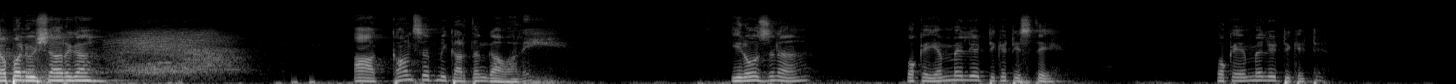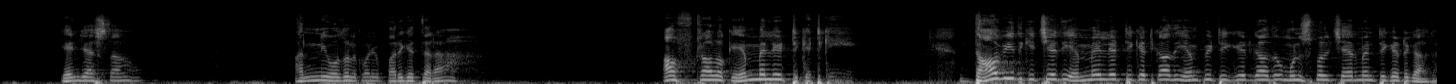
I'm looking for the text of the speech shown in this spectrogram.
చెప్పండి హుషారుగా. ఆ కాన్సెప్ట్ మీకు అర్థం కావాలి. ఈ రోజున ఒక ఎమ్మెల్యే టికెట్ ఇస్తే ఒక ఎమ్మెల్యే టికెట్ ఏం చేస్తావు? అన్నీ వదులుకొని పరిగెత్తరా? ఆఫ్టర్ ఆల్ ఒక ఎమ్మెల్యే టికెట్కి దావీదికి ఇచ్చేది ఎమ్మెల్యే టికెట్ కాదు ఎంపీ టికెట్ కాదు మున్సిపల్ చైర్మన్ టికెట్ కాదు.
